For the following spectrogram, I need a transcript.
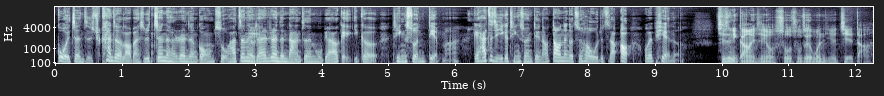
过一阵子去看这个老板是不是真的很认真工作，他真的有在认真达成这个目标，要给一个停损点嘛？给他自己一个停损点，然后到那个之后，我就知道哦，我被骗了。其实你刚刚已经有说出这个问题的解答。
